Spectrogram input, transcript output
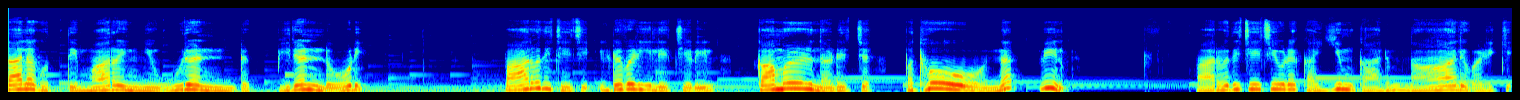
തലകുത്തി മറിഞ്ഞു ഉരണ്ട് പിരണ്ടോടി. പാർവതി ചേച്ചി ഇടവഴിയിലെ ചെടിയിൽ കമിഴ്ന്നടിച്ച് പഥോന്ന് വീണു. പാർവതി ചേച്ചിയുടെ കയ്യും കാലും നാല് വഴിക്ക്.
